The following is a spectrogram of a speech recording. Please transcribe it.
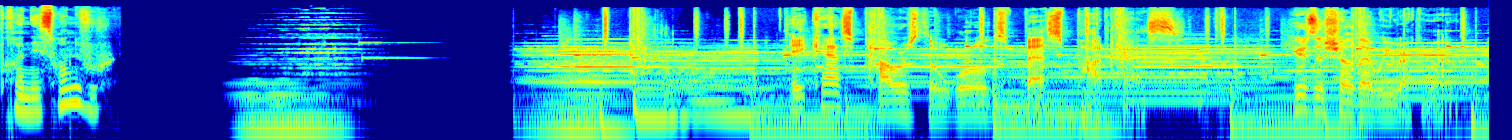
prenez soin de vous. ACAST powers the world's best podcasts. Here's a show that we recommend.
